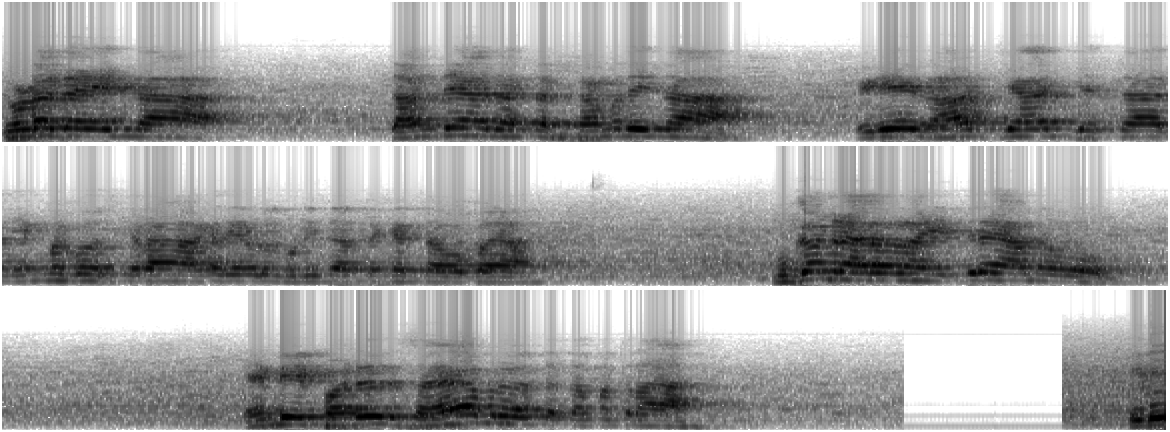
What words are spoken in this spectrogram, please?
ದೃಢತೆಯಿಂದ ತಂದೆಯಾದಂಥ ಶ್ರಮದಿಂದ ಇಡೀ ರಾಜ್ಯಾದ್ಯಂತ ನಿಮಗೋಸ್ಕರ ಅಗಲಿಗಳು ದುಡಿತಾ ಇರ್ತಕ್ಕಂಥ ಒಬ್ಬ ಮುಖಂಡರು ಇದ್ರೆ ಅವರು ಎಂ ಬಿ ಪಟೇಲ್ ಸಾಹೇಬರು ಅಂತ ತಮ್ಮ ಹತ್ರ. ಇಡೀ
